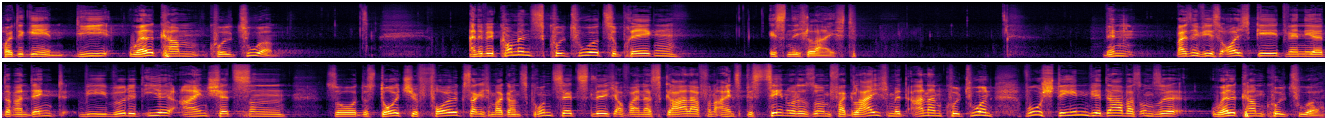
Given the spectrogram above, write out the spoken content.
heute gehen. Die Welcome-Kultur. Eine Willkommenskultur zu prägen, ist nicht leicht. Wenn, weiß nicht, wie es euch geht, wenn ihr daran denkt, wie würdet ihr einschätzen, so das deutsche Volk, sage ich mal ganz grundsätzlich, auf einer Skala von 1 bis 10 oder so im Vergleich mit anderen Kulturen, wo stehen wir da, was unsere Welcome-Kultur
